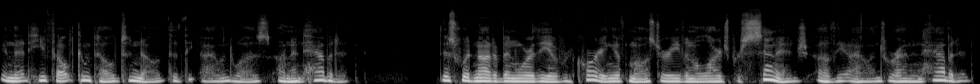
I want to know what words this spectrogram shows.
in that he felt compelled to note that the island was uninhabited. This would not have been worthy of recording if most or even a large percentage of the islands were uninhabited.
